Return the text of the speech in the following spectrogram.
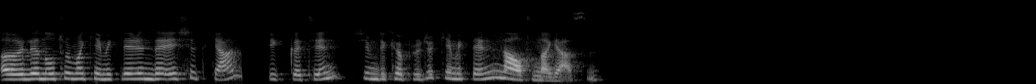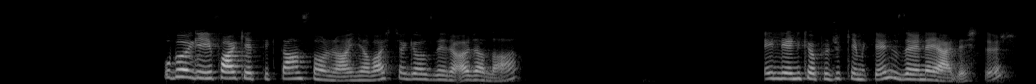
Ağırlığın oturma kemiklerinde eşitken dikkatin şimdi köprücük kemiklerinin altına gelsin. Bu bölgeyi fark ettikten sonra yavaşça gözleri arala. Ellerini köprücük kemiklerin üzerine yerleştir.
